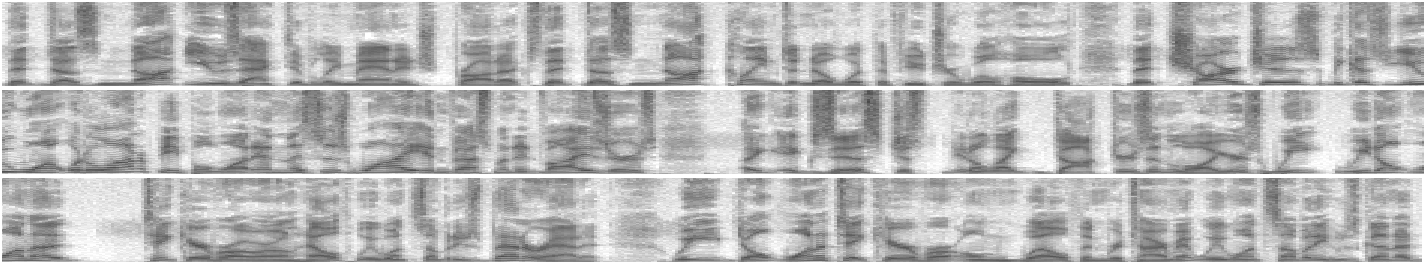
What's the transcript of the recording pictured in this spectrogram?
that does not use actively managed products, that does not claim to know what the future will hold, that charges because you want what a lot of people want. And this is why investment advisors uh, exist, just, you know, like doctors and lawyers. We, we don't want to take care of our own health. We want somebody who's better at it. We don't want to take care of our own wealth in retirement. We want somebody who's going to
